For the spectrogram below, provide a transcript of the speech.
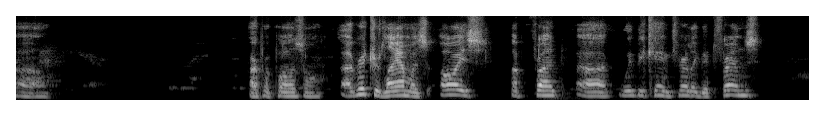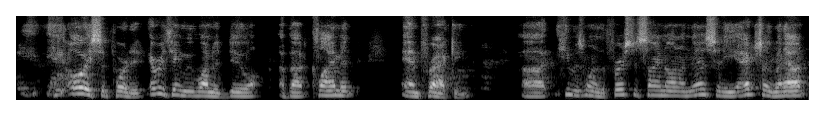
uh, our proposal. Uh, Richard Lamm was always up front. Uh, we became fairly good friends he always supported everything we wanted to do about climate and fracking. Uh, he was one of the first to sign on on this, and he actually went out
